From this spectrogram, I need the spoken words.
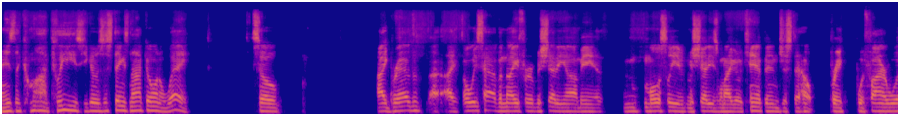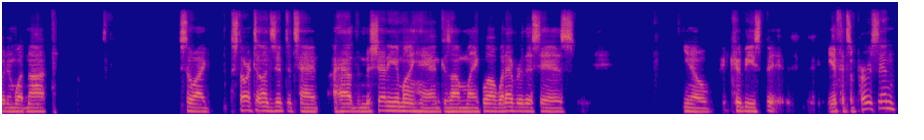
And he's like, come on, please. He goes, this thing's not going away. So I grabbed, I, always have a knife or a machete on me, mostly machetes when I go camping just to help break with firewood and whatnot. So I start to unzip the tent. I have the machete in my hand because I'm like, well, whatever this is, you know, it could be, if it's a person,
